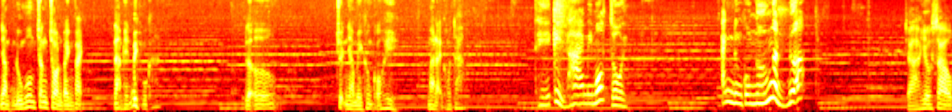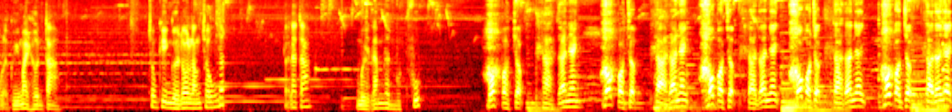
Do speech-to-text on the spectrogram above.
Nhằm đúng hôm trăng tròn vành vạnh Làm đến bịch một cái. Lỡ Chuyện nhà mình không có hỉ Mà lại có tang. Thế kỷ 21 rồi Anh đừng có ngớ ngẩn nữa. Chả hiểu sao ông lại quý mày hơn tao Trong khi người lo lắng cho ông nhất Lại là tao. 15 lần một phút. Bóp vào chậm, thả ra nhanh. Bóp vào chậm, thả ra nhanh. Bóp vào chậm, thả ra nhanh. Bóp vào chậm, thả ra nhanh. Bóp vào chậm, thả ra nhanh.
